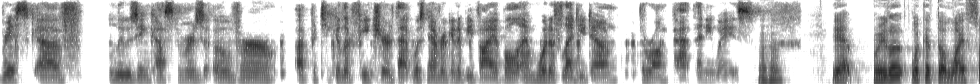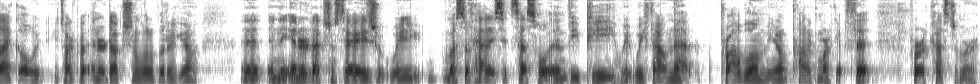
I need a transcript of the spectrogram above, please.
risk of losing customers over a particular feature that was never going to be viable and would have led you down the wrong path anyways. Mm-hmm. Yeah, when we look, look at the life cycle, you talked about introduction a little bit ago. In, in the introduction stage, we must have had a successful MVP. We, we found that problem, you know, product market fit for a customer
